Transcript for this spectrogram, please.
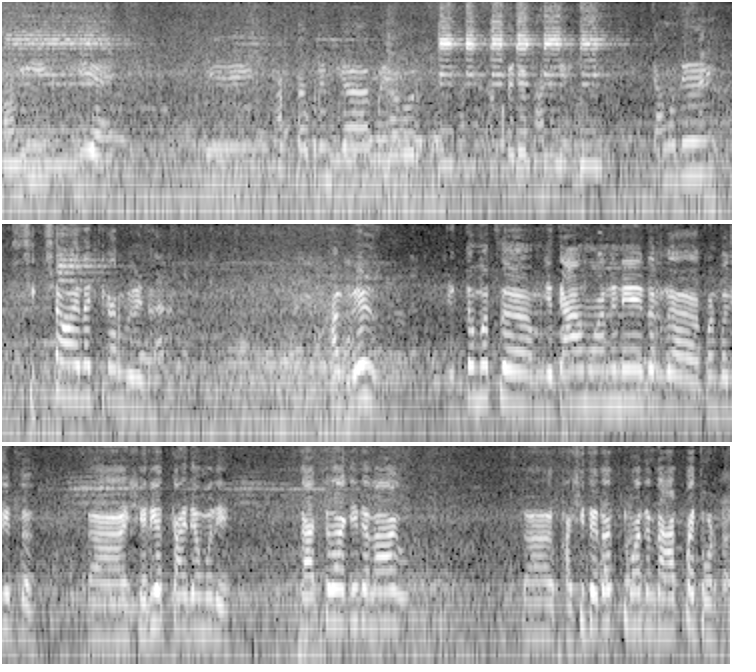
मागणी ही आहे की आत्तापर्यंत ज्या महिलांवर अत्याचार झालेले आहेत त्यामध्ये शिक्षा व्हायला चिकार वेळ झाला हा वेळ एकदमच म्हणजे त्या मानाने जर आपण बघितलं शर्यत कायद्यामध्ये तर अक्षरशः की त्यांना फाशी देतात किंवा त्यांना हातपाय तोडतात.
